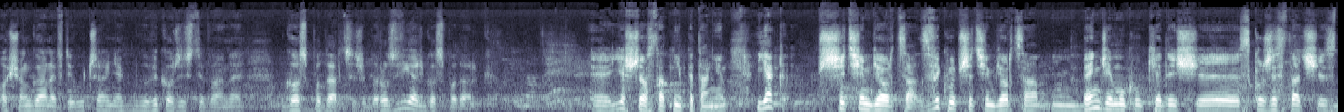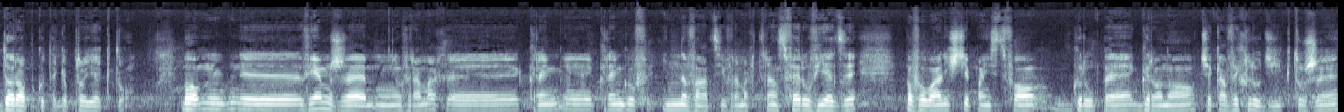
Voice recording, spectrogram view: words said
osiągane w tych uczelniach były wykorzystywane w gospodarce, żeby rozwijać gospodarkę. E, Jeszcze ostatnie pytanie. Jak przedsiębiorca, zwykły przedsiębiorca m, będzie mógł kiedyś e, skorzystać z dorobku tego projektu? Bo m, e, wiem, że m, w ramach kręg, e, kręgów innowacji, w ramach transferu wiedzy powołaliście Państwo grupę, grono ciekawych ludzi, którzy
